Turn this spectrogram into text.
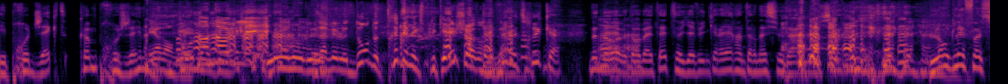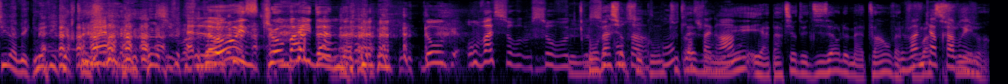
Et project comme projet, Mais en anglais. en anglais. Vous avez le don de très bien expliquer les choses. T'as vu le truc Non, non, dans ma tête, il y avait une carrière internationale. L'anglais facile avec Mehdi Carcouche. Hello, is Joe Biden. Donc, on va sur, sur votre On ce va sur compte, ce compte compte toute la Instagram. journée et à partir de 10h le matin, on va Le pouvoir 24 avril. suivre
